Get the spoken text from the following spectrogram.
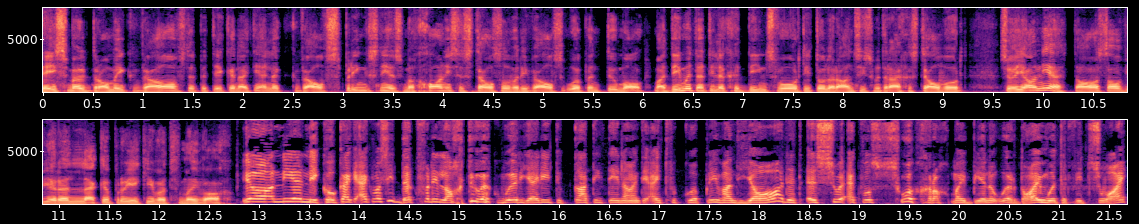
Desmo Dromic valves, dit beteken hy het nie eintlik valve springs nie, is meganiese stelsel wat die valves oop en toe maak. Maar die moet natuurlik gediens word, die toleransies moet reggestel word. So ja nee, daar sal weer 'n lekker projekkie wat vir my wag. Ja nee Nico, kyk ek was nie dik vir die lag toe ek hoor jy die Ducati 1090 uitverkoop nie, want ja, dit is so ek wil so graag my bene oor daai motorfiets swaai,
